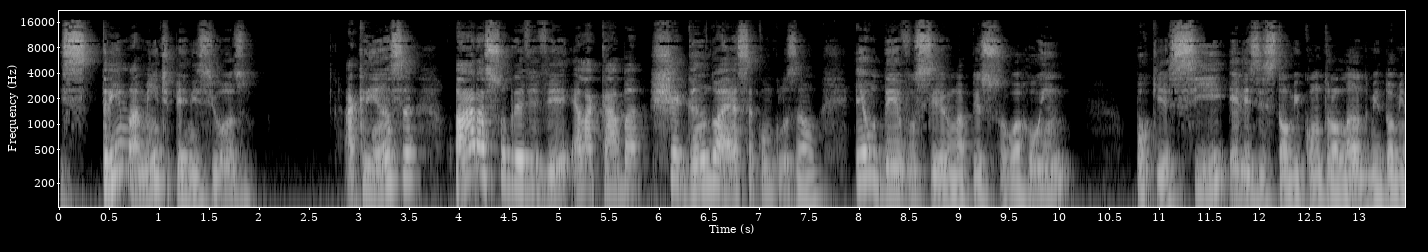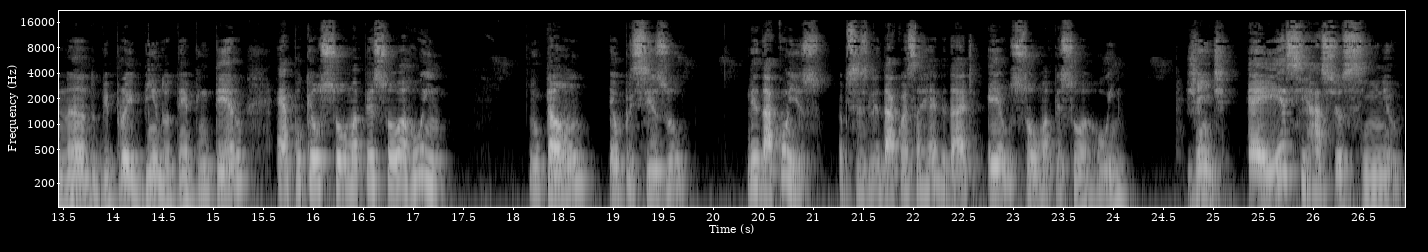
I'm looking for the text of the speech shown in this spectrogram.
extremamente pernicioso? A criança, para sobreviver, ela acaba chegando a essa conclusão. Eu devo ser uma pessoa ruim porque se eles estão me controlando, me dominando, me proibindo o tempo inteiro, é porque eu sou uma pessoa ruim. Então, eu preciso lidar com isso. Eu preciso lidar com essa realidade. Eu sou uma pessoa ruim. Gente, é esse raciocínio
